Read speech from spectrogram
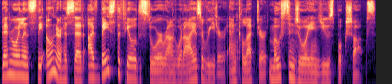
Ben Roylance, the owner, has said, I've based the feel of the store around what I, as a reader and collector, most enjoy in used bookshops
